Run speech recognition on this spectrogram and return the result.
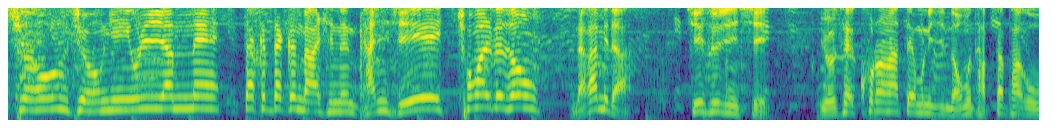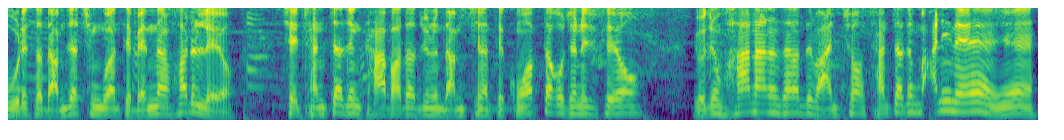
조종이 울렸네. 따끈따끈 맛있는 간식 총알 배송 나갑니다. 지수진 씨, 요새 코로나 때문인지 너무 답답하고 우울해서 남자친구한테 맨날 화를 내요. 제 잔짜증 다 받아주는 남친한테 고맙다고 전해주세요. 요즘 화나는 사람들 많죠. 잔짜증 많이 내. 예.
